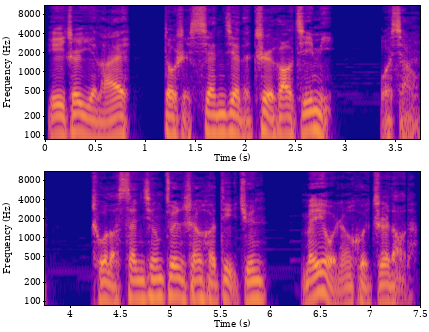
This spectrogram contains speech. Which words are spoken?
一直以来都是仙界的至高机密。我想，除了三清尊神和帝君，没有人会知道的。”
